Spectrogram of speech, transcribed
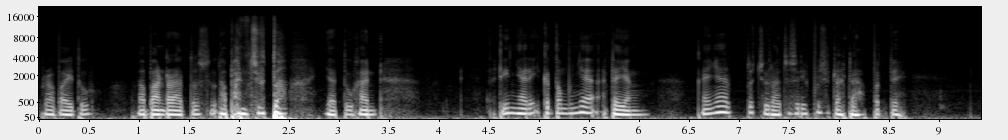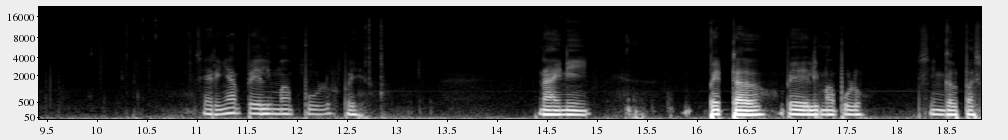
berapa itu? 800 8 juta. Ya Tuhan. Tadi nyari ketemunya ada yang kayaknya 700 ribu sudah dapet deh. Serinya P50 apa ya nah ini pedal P50 single bass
